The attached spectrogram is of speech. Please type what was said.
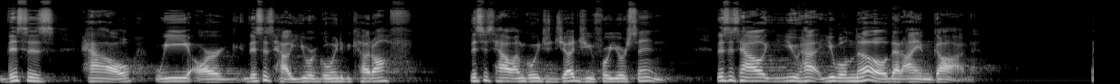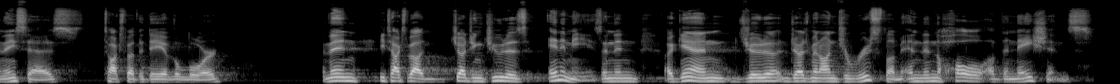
"This is how we are. This is how you are going to be cut off. This is how I'm going to judge you for your sin." This is how you, ha- you will know that I am God. And then he says, talks about the day of the Lord. And then he talks about judging Judah's enemies. And then again, Judah, judgment on Jerusalem, and then the whole of the nations.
